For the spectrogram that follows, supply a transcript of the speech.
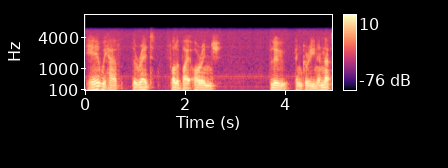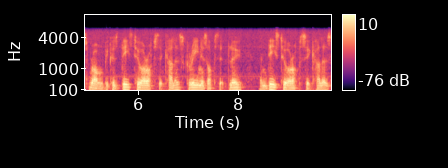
here we have the red followed by orange blue and green and that's wrong because these two are opposite colors. Green is opposite blue and these two are opposite colors.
